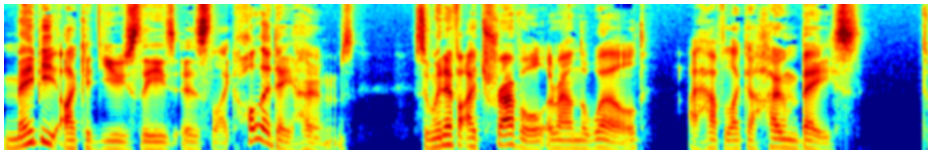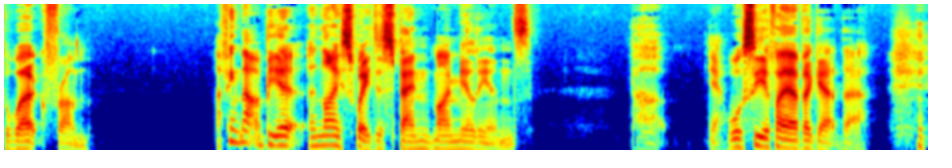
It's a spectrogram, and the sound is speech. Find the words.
maybe I could use these as like holiday homes. So whenever I travel around the world, I have like a home base to work from. I think that would be a, a nice way to spend my millions. But yeah, we'll see if I ever get there.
